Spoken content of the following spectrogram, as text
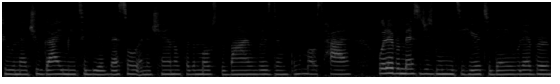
to and that you guide me to be a vessel and a channel for the most divine wisdom from the Most High. Whatever messages we need to hear today, whatever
